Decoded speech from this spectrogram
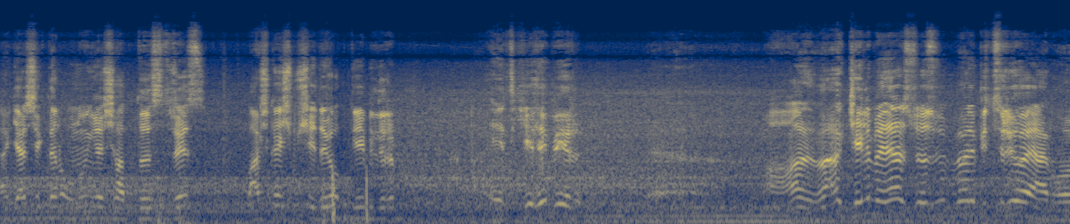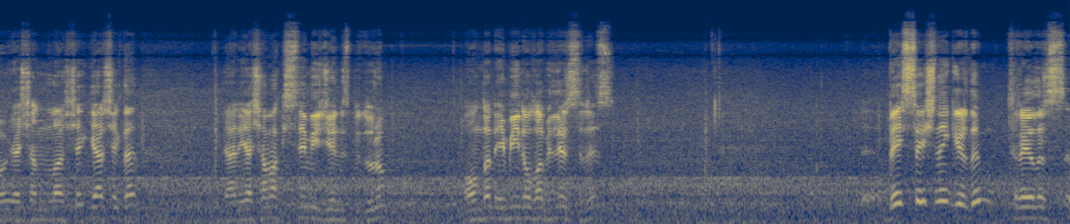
Yani gerçekten onun yaşattığı stres başka hiçbir şeyde yok diyebilirim. Etkili bir Aa, kelimeler sözü böyle bitiriyor yani o yaşanılan şey. Gerçekten yani yaşamak istemeyeceğiniz bir durum. Ondan emin olabilirsiniz. 5 station'a girdim. Trailers, e,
